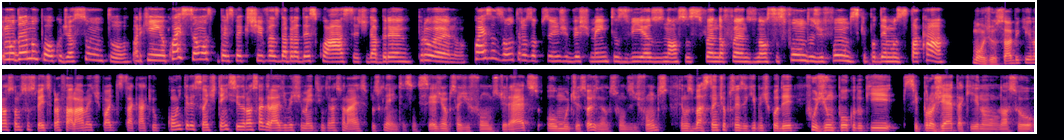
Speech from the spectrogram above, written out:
Mudando um pouco de assunto, Marquinho, quais são as perspectivas da Bradesco Asset, da Bran, para o ano? Quais as outras opções de investimentos via os nossos fund of funds, nossos fundos de fundos que podemos destacar? Bom, Gil, sabe que nós somos suspeitos para falar, mas a gente pode destacar que o quão interessante tem sido a nossa grade de investimentos internacionais para os clientes, assim, sejam opções de fundos diretos ou multigestores, né, os fundos de fundos. Temos bastante opções aqui para a gente poder fugir um pouco do que se projeta aqui no nosso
